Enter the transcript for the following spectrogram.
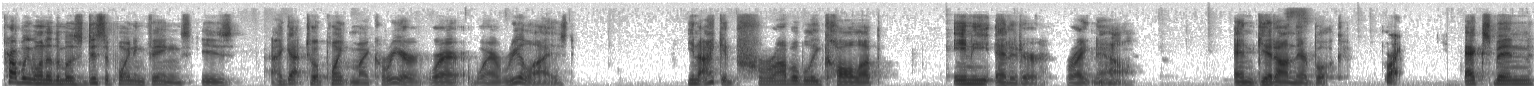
probably one of the most disappointing things is I got to a point in my career where where I realized, you know, I could probably call up any editor right Mhm. now and get on their book. Right. X Men,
